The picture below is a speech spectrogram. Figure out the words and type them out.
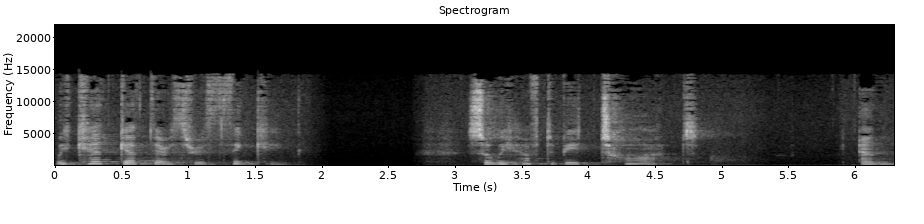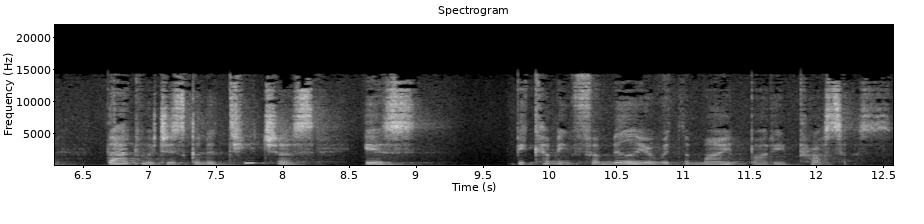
We can't get there through thinking. So we have to be taught. And that which is going to teach us is becoming familiar with the mind body process.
